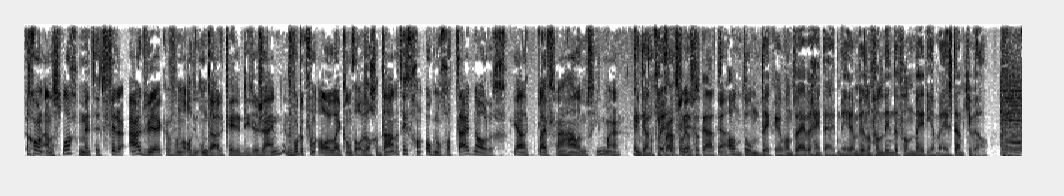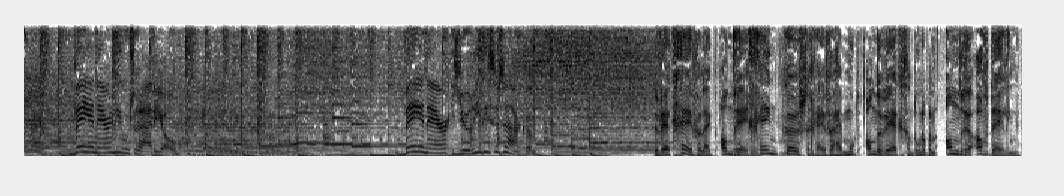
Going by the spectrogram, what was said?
gewoon aan de slag met het verder uitwerken van al die onduidelijkheden die er zijn. Het wordt ook van allerlei kanten al wel gedaan. Het heeft gewoon ook nog wat tijd nodig. Ja, ik blijf het herhalen misschien. Maar ik dank je, advocaat ja. Anton Dekker, want wij hebben geen tijd meer. En Willem van Linden van Mediamees, dank je wel. BNR Nieuwsradio. BNR Juridische Zaken. De werkgever lijkt André geen keus te geven. Hij moet ander werk gaan doen op een andere afdeling.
